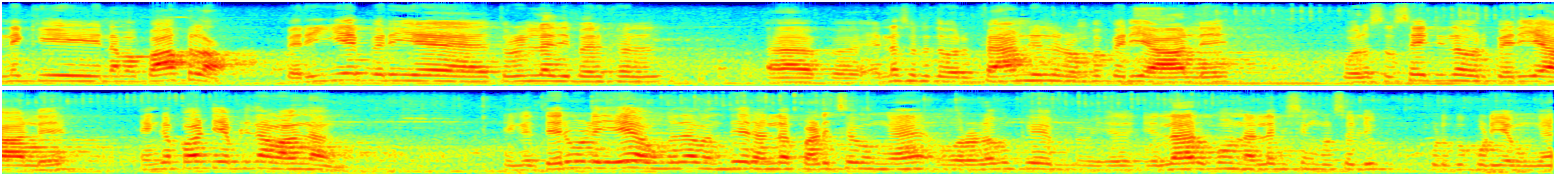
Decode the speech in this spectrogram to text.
இன்னைக்கு நம்ம பார்க்கலாம். பெரிய பெரிய தொழிலதிபர்கள் என்ன சொல்கிறது ஒரு ஃபேமிலியில் ரொம்ப பெரிய ஆள் ஒரு சொசைட்டியில் ஒரு பெரிய ஆள் எங்கள் பாட்டி அப்படி தான் வாழ்ந்தாங்க? எங்கள் தெருவிலேயே அவங்க தான் வந்து நல்லா படித்தவங்க ஓரளவுக்கு எல்லாருக்கும் நல்ல விஷயங்கள் சொல்லி கொடுக்கக்கூடியவங்க.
